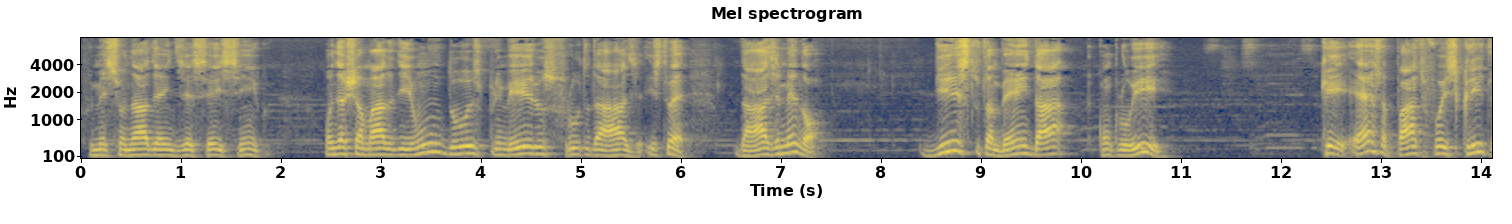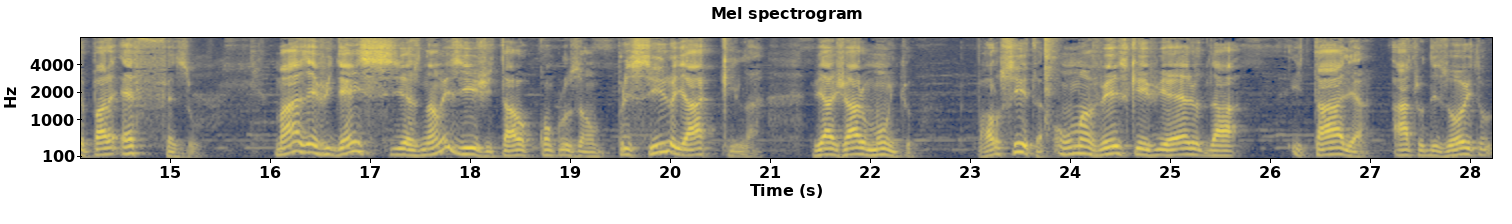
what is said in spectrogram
foi mencionado em 16,5, onde é chamado de um dos primeiros frutos da Ásia, isto é, da Ásia Menor. Disto também dá concluir que essa parte foi escrita para Éfeso, mas evidências não exigem tal conclusão. Priscila e Áquila viajaram muito. Paulo cita, uma vez que vieram da Itália, Atos 18,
